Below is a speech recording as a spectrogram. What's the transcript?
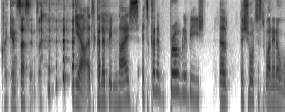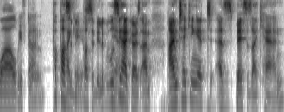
quick and succinct. yeah, it's gonna be nice. It's gonna probably be sh- uh, the shortest one in a while we've done. Possibly, possibly. Look, we'll see how it goes. I'm I'm taking it as best as I can,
